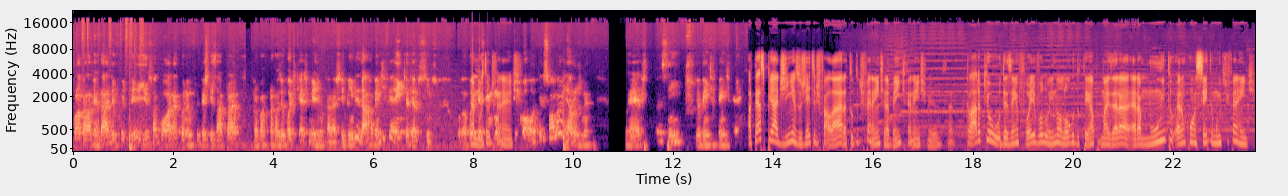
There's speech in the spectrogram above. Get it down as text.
Falar a verdade, eu fui ver isso agora, quando eu fui pesquisar pra fazer o podcast mesmo, cara. Achei bem bizarro, bem diferente até dos Simpsons. É muito diferente. Igual eles são amarelos, né? O resto, assim, é bem, bem diferente. Até as piadinhas, o jeito de falar, era tudo diferente, era bem diferente mesmo, sabe? Claro que o desenho foi evoluindo ao longo do tempo, mas era, era muito. Era um conceito muito diferente.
